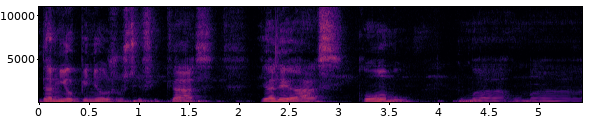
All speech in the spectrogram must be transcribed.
da minha opinião, justificasse. E, aliás, como uma, uma, uma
